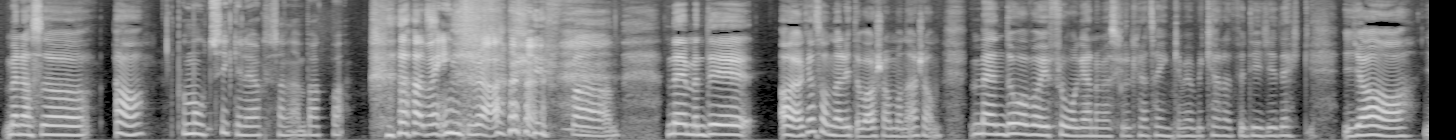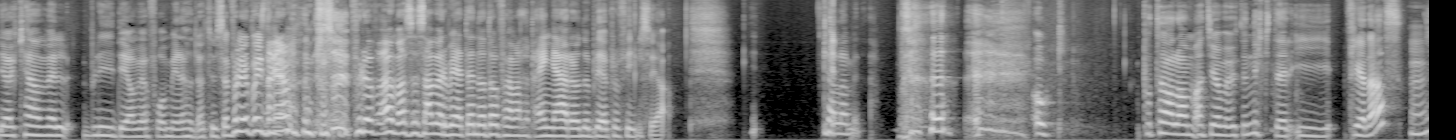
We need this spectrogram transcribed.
Men alltså, ja. På motorcykel har jag också somnat bakpå. Det var inte bra. Fy fan. Nej men det, ja jag kan somna lite var som och när som. Men då var ju frågan om jag skulle kunna tänka mig att bli kallad för DJ Deck. Ja, jag kan väl bli det om jag får mina 100 000 följare på Instagram. för då får jag massa samarbeten och då får jag massa pengar och då blir jag profil så ja. Kalla mig det. och på tal om att jag var ute nykter i fredags Mm.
